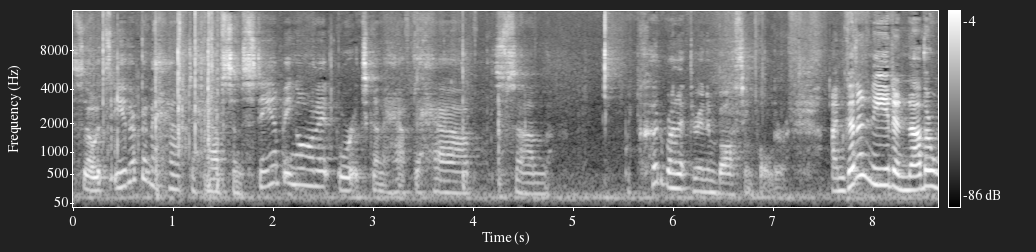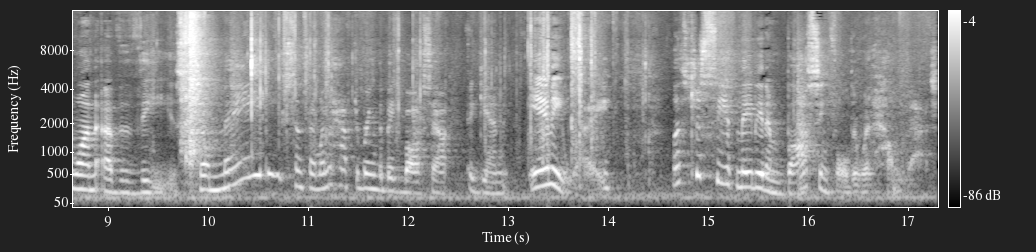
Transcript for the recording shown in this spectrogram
So it's either gonna have to have some stamping on it or it's gonna have to have some, we could run it through an embossing folder. I'm gonna need another one of these. So maybe since I'm gonna have to bring the big boss out again anyway, let's just see if maybe an embossing folder would help that.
